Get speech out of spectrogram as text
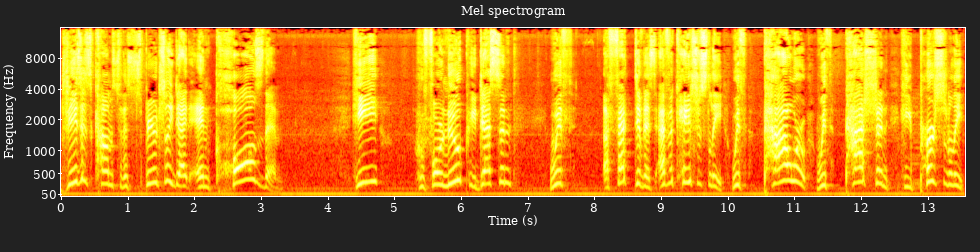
Jesus comes to the spiritually dead and calls them. He who foreknew, predestined with effectiveness, efficaciously, with power, with passion, he personally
